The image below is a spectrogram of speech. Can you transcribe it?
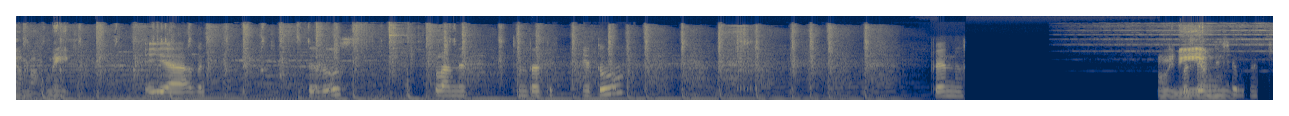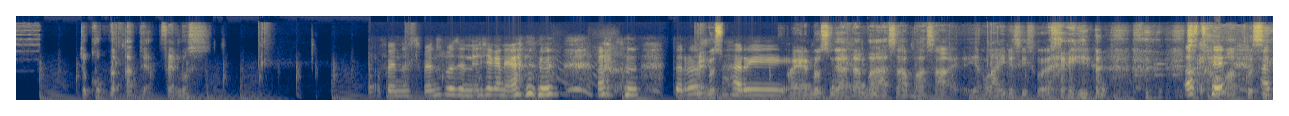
ya makne. Iya. Terus planet tentatifnya itu Venus. Oh ini Bahasa yang Indonesia bukan? cukup dekat ya, Venus. Venus, Venus bahasa Indonesia kan ya. Terus Venus, hari Venus nggak ada bahasa bahasa yang lainnya sih sebenarnya kayaknya. Oke, Setahu aku sih.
